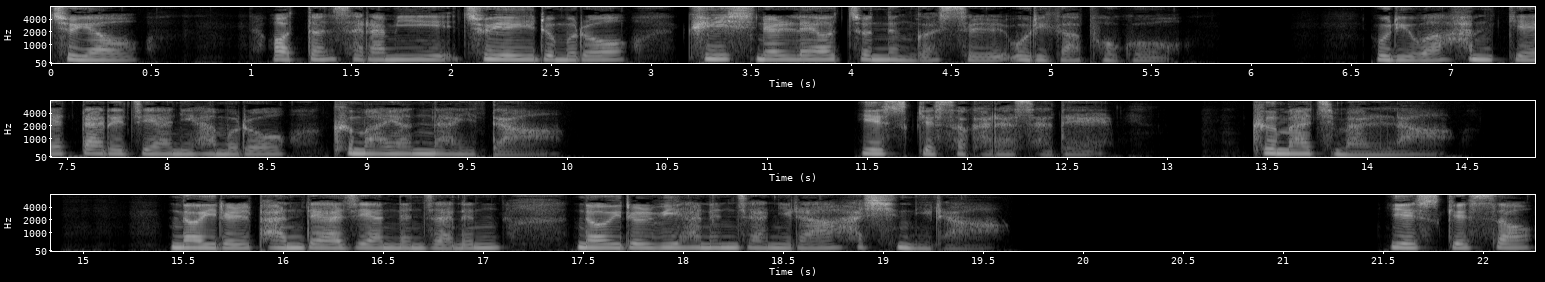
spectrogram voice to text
주여 어떤 사람이 주의 이름으로 귀신을 내어 쫓는 것을 우리가 보고 우리와 함께 따르지 아니하므로 금하였나이다. 예수께서 가라사대 금하지 말라. 너희를 반대하지 않는 자는 너희를 위하는 자니라 하시니라. 예수께서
